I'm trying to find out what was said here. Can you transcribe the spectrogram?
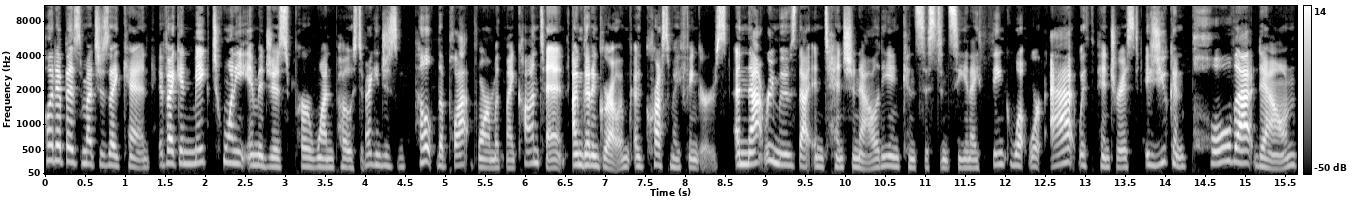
put up as much as I can, if I can make 20 images per one post, if I can just help the platform with my content, I'm going to grow. I'm to cross my fingers. And that removes that intentionality and consistency. And I think what we're at with Pinterest is you can pull that down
